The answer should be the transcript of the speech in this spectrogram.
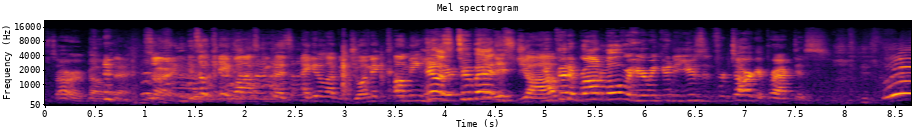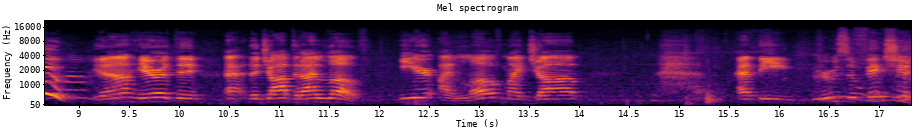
sorry about that. Sorry, it's okay, boss, because I get a lot of enjoyment coming You know, here it's too bad to this job. You could have brought him over here. We could have used it for target practice. Woo! Yeah, here at the at the job that I love. Here, I love my job. At the crucifixion.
